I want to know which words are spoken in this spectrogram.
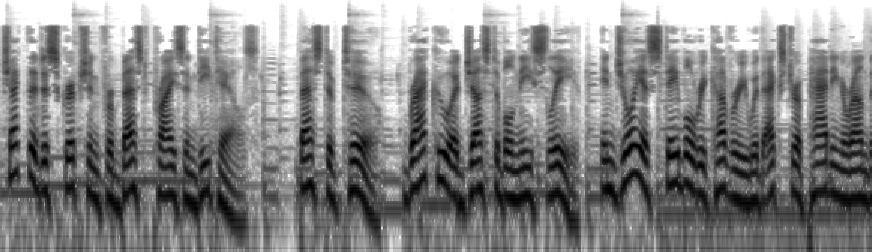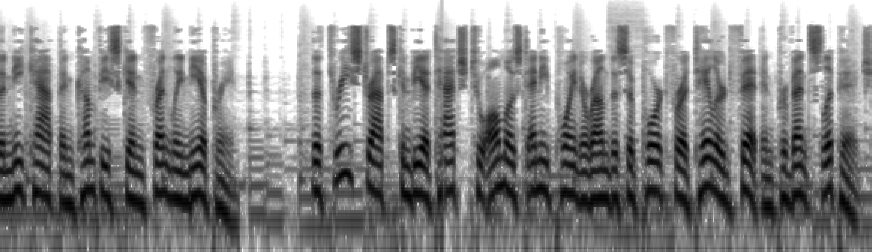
Check the description for best price and details. Best of 2. Bracoo Adjustable Knee Sleeve. Enjoy a stable recovery with extra padding around the kneecap and comfy skin-friendly neoprene. The three straps can be attached to almost any point around the support for a tailored fit and prevent slippage.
